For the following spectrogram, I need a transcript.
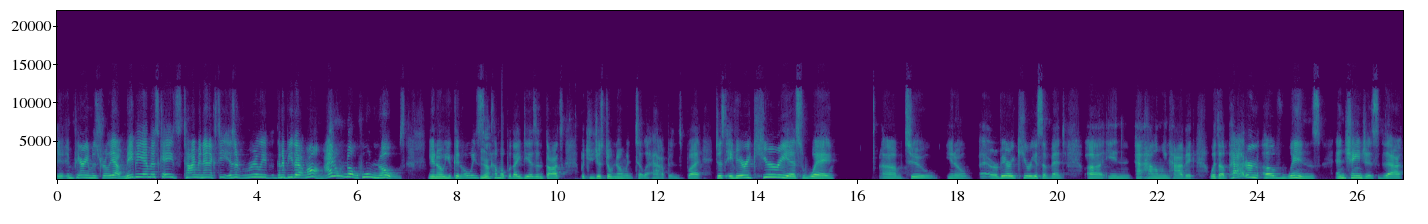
Imperium is truly out. Maybe MSK's time in NXT isn't really going to be that long. I don't know. Who knows? You know, you can always yeah. come up with ideas and thoughts, but you just don't know until it happens. But just a very curious way um to you know, or a very curious event uh, in at Halloween Havoc with a pattern of wins and changes that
